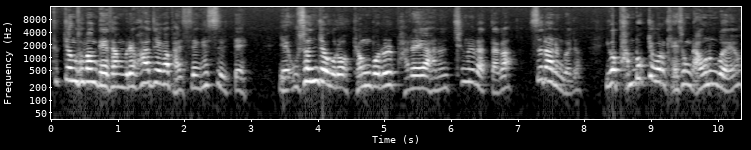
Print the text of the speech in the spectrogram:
특정 소방 대상물에 화재가 발생했을 때 예, 우선적으로 경보를 발해야 하는 층을 갖다가 쓰라는 거죠. 이거 반복적으로 계속 나오는 거예요.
